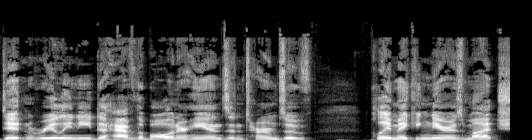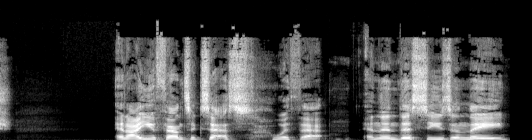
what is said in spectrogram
didn't really need to have the ball in her hands in terms of playmaking near as much. And IU found success with that. And then this season, they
